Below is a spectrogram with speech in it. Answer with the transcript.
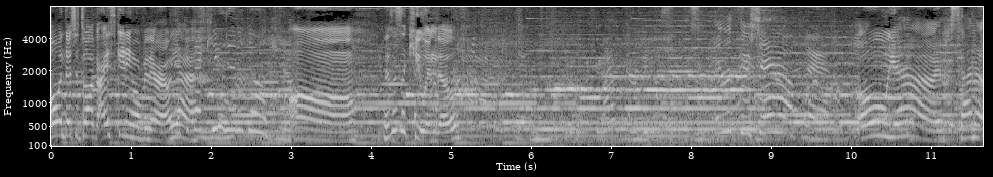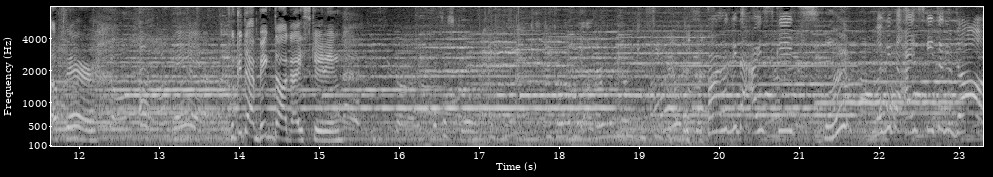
Oh, and there's a dog ice skating over there. Oh, yeah That yeah. cute little dog. Oh, this is a cute window. There. Look at that big dog ice skating. This is good. If you go in the other window, you can see real dogs. Look at the ice skates. What? Look at the ice skates and the dog.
